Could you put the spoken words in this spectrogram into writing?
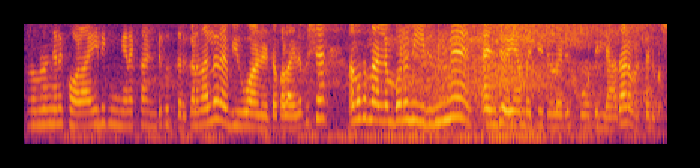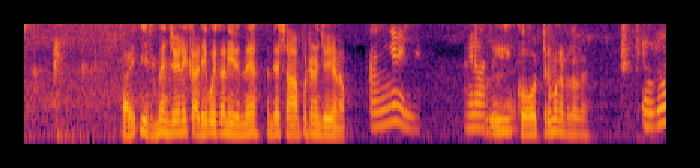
അപ്പൊ നമ്മളിങ്ങനെ കുളായിൽ ഇങ്ങനെ കണ്ട് കുത്തിർക്കണം നല്ല വ്യൂ ആണ് കേട്ടോ കുളായിൽ. പക്ഷെ നമുക്ക് നല്ലപോലെ ഒന്ന് ഇരുന്ന് എൻജോയ് ചെയ്യാൻ പറ്റിയിട്ടുള്ള ഒരു സ്പോട്ട് ഇല്ല. അതാണ് ഇവിടുത്തെ ഒരു പ്രശ്നം. ഇരുന്ന് എൻജോയ് ചെയ്യണമെങ്കിൽ കടി പോയി കണ്ട് ഇരുന്ന് എന്തേ ഷാപ്പിട്ട് എൻജോയ് ചെയ്യണം. അങ്ങനെയല്ല. അങ്ങനെ ഈ കോട്ടരുമ കണ്ടല്ലോ അവിടെ? എവിടെയോ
